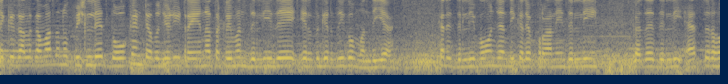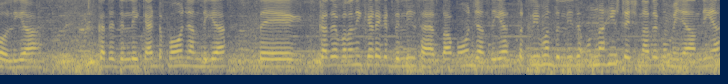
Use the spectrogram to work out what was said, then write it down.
ਇੱਕ ਗੱਲ ਕਹਾਂ ਤੁਹਾਨੂੰ, ਪਿਛਲੇ 2 ਘੰਟਿਆਂ ਤੋਂ ਜਿਹੜੀ ਟ੍ਰੇਨ ਆ, ਤਕਰੀਬਨ ਦਿੱਲੀ ਦੇ ਇਰਦ ਗਿਰਦ ਹੀ ਘੁੰਮਦੀ ਆ। ਕਦੇ ਦਿੱਲੀ ਪਹੁੰਚ ਜਾਂਦੀ, ਕਦੇ ਪੁਰਾਣੀ ਦਿੱਲੀ, ਕਦੇ ਦਿੱਲੀ ਐਸ ਰਹੋਲੀਆ, ਕਦੇ ਦਿੱਲੀ ਕੈਂਟ ਪਹੁੰਚ ਜਾਂਦੀ ਆ ਤੇ ਕਦੇ ਪਤਾ ਨਹੀਂ ਕਿਹੜੇ ਕਿ ਦਿੱਲੀ ਸ਼ਹਿਰ ਦਾ ਪਹੁੰਚ ਜਾਂਦੀ ਆ। ਤਕਰੀਬਨ ਦਿੱਲੀ ਦੇ ਉਨਾ ਹੀ ਸਟੇਸ਼ਨਾਂ ਤੇ ਘੁੰਮੀ ਜਾਂਦੀ ਆ।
